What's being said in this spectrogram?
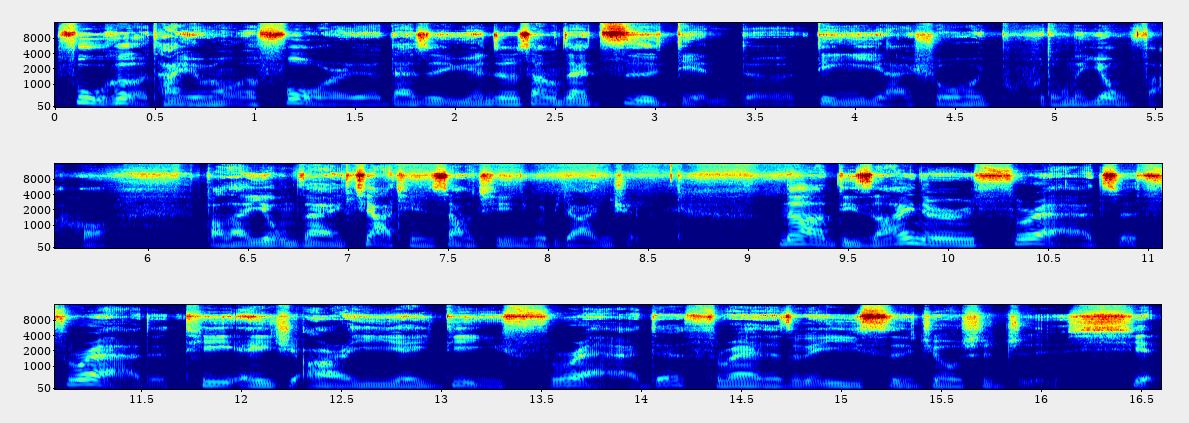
负荷，它有用 afford，但是原则上在字典的定义来说，会普通的用法哈，把它用在价钱上，其实你会比较安全。那 designer thread thread t h r e a d thread thread 这个意思就是指线，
